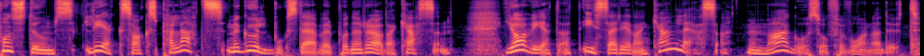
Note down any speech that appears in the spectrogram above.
von Stums leksakspalats med guldbokstäver på den röda kassen. Jag vet att Issa redan kan läsa, men Mago såg förvånad ut.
